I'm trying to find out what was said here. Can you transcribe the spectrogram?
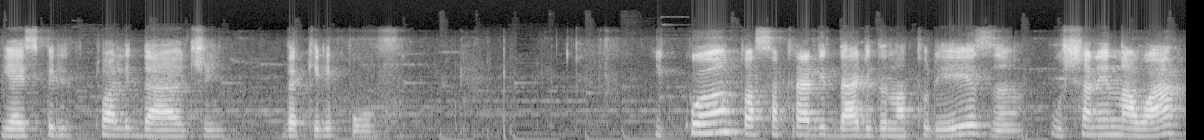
e à espiritualidade daquele povo. E quanto à sacralidade da natureza, o Xanenauá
